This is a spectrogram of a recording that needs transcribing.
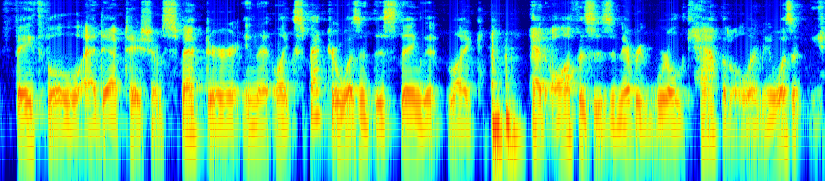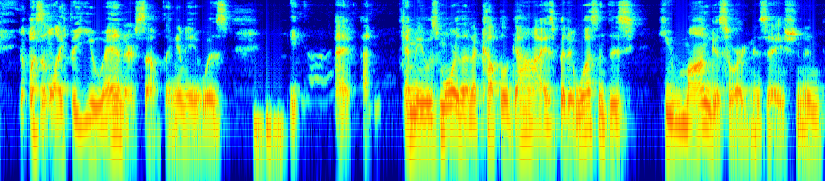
faithful adaptation of Spectre in that like Spectre wasn't this thing that like had offices in every world capital. I mean, it wasn't it wasn't like the UN or something. I mean, it was I, I, mean, it was more than a couple guys, but it wasn't this humongous organization. And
